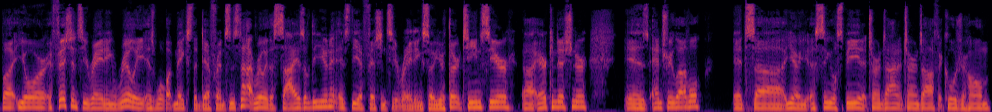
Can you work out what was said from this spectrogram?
but your efficiency rating really is what makes the difference. It's not really the size of the unit, it's the efficiency rating. So your 13 SEER uh, air conditioner is entry level. It's, uh, you know, a single speed. It turns on, it turns off, it cools your home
